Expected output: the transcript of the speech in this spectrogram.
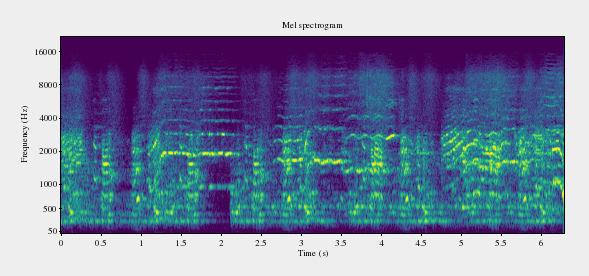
Thank you.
